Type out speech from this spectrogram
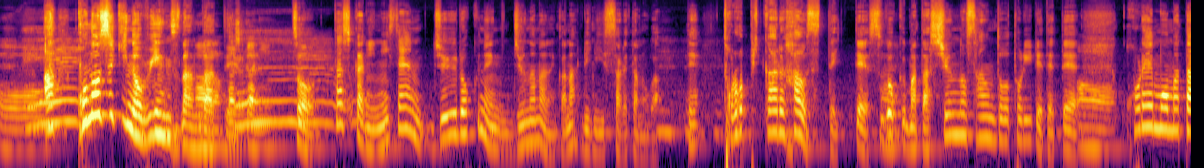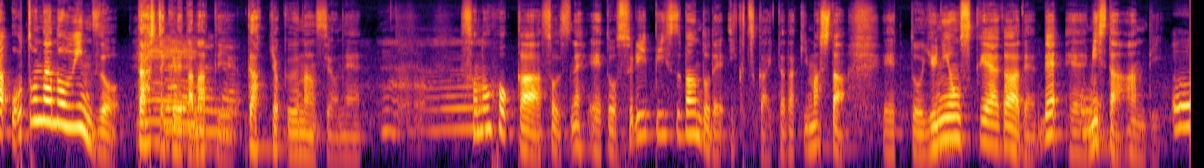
ー。この時期の w-inds.なんだっていう。あ確。かに。そう。確かに2016年17年かなリリースされたのが、うん。でトロピカルハウスって言ってすごくまた旬のサウンドを取り入れてて、これもまた大人の w-inds.を出してくれたなっていう楽曲なんですよね。その他そうですね、えー、と3ピースバンドでいくつかいただきました、えー、と UNISON SQUARE GARDEN で、えーうん。 Mr. Andy と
